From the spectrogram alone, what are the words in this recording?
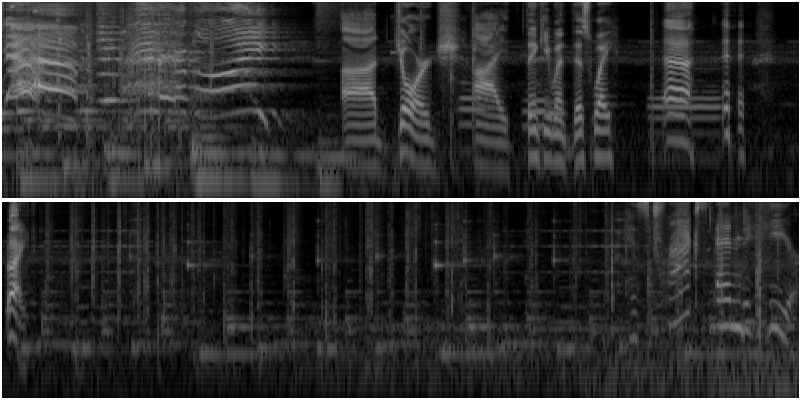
Shep! Here, boy! Uh, George, I think he went this way. Uh, right. His tracks end here.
